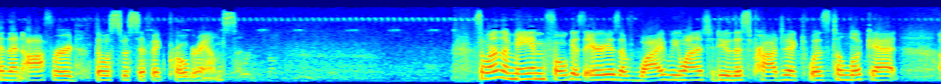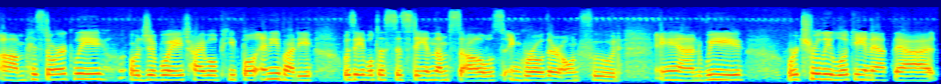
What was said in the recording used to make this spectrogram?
and then offered those specific programs. So one of the main focus areas of why we wanted to do this project was to look at um, historically Ojibwe tribal people, anybody was able to sustain themselves and grow their own food. And we were truly looking at that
